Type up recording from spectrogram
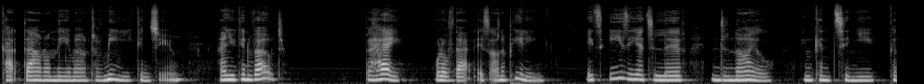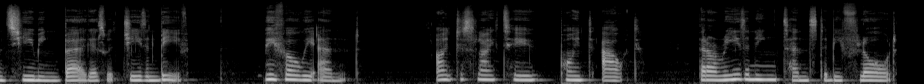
cut down on the amount of meat you consume, and you can vote. But hey, all of that is unappealing. It's easier to live in denial and continue consuming burgers with cheese and beef. Before we end, I'd just like to point out that our reasoning tends to be flawed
